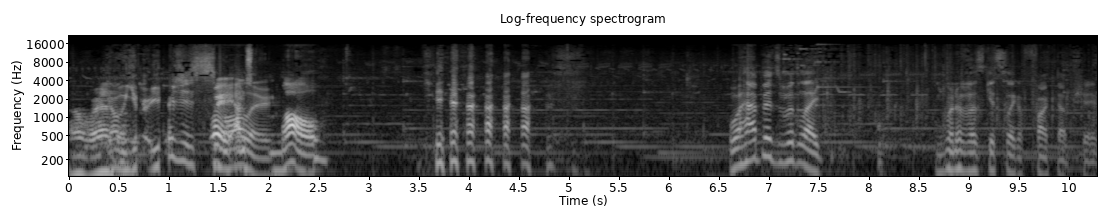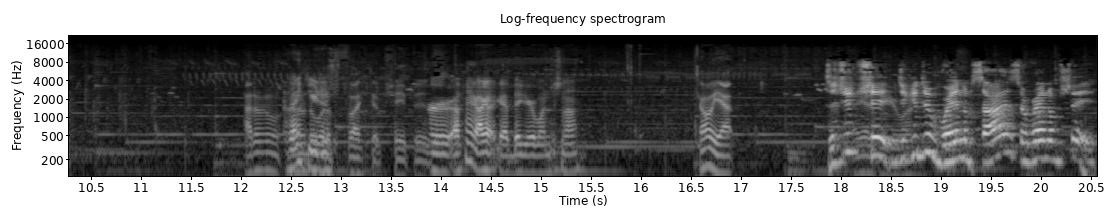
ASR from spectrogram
Oh, random. No, your, yours is Wait, I'm smaller. small. what happens with like one of us gets like a fucked up shape? I don't. I, think don't know you what just- a fucked up shape is. Or I think I got, got a bigger one just now. Oh yeah. Did you Yeah, Did one. you do random size or random shape?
